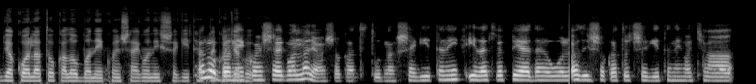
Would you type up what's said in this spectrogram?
gyakorlatok a lobbanékonyságon is segíthetnek? A lobbanékonyságon hogy... nagyon sokat tudnak segíteni, illetve például az is sokat tud segíteni, hogyha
